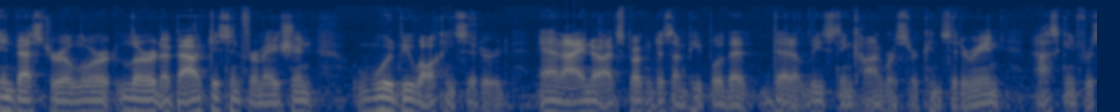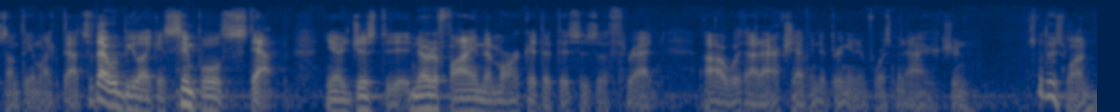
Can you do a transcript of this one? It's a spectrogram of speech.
investor alert, alert, about disinformation would be well considered. And I know I've spoken to some people that, that at least in Congress are considering asking for something like that. So that would be like a simple step, you know, just notifying the market that this is a threat uh, without actually having to bring in enforcement action. So there's one.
